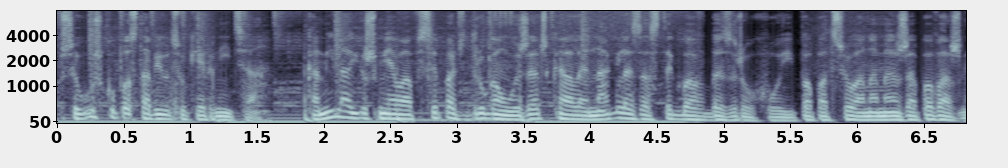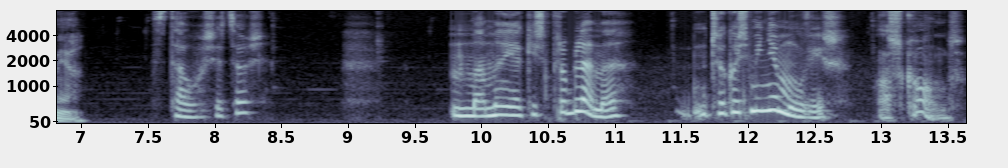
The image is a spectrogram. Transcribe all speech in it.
Przy łóżku postawił cukiernicę. Kamila już miała wsypać drugą łyżeczkę, ale nagle zastygła w bezruchu i popatrzyła na męża poważnie. Stało się coś? Mamy jakieś problemy? Czegoś mi nie mówisz. A skąd?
